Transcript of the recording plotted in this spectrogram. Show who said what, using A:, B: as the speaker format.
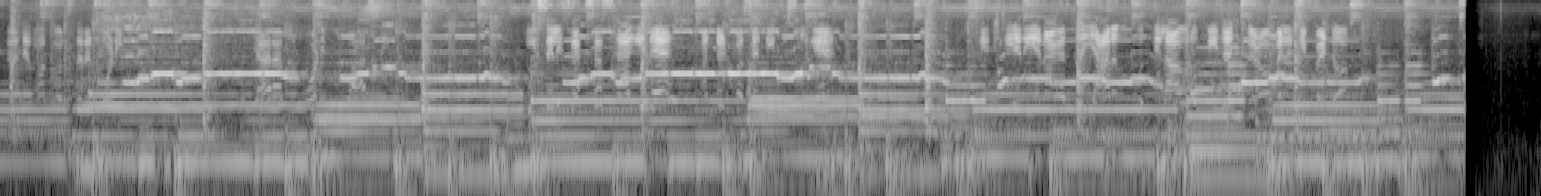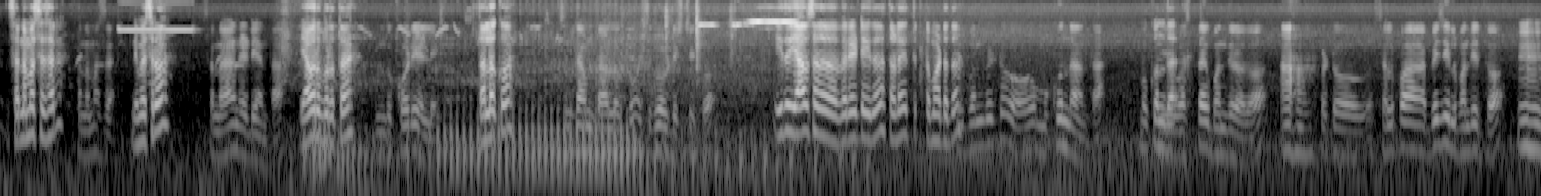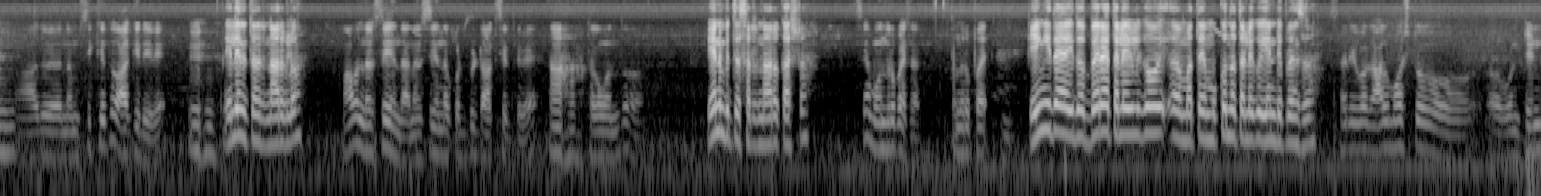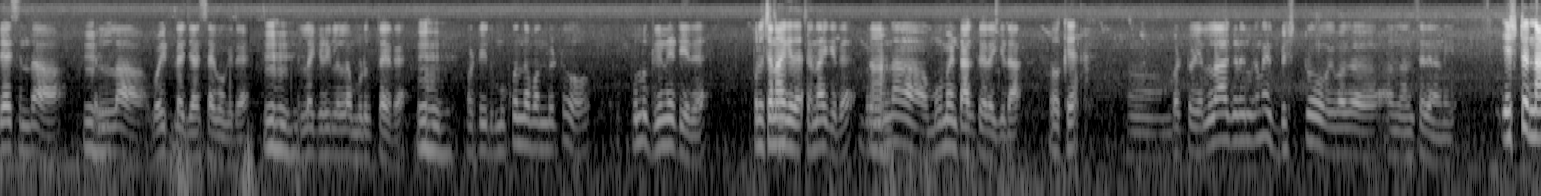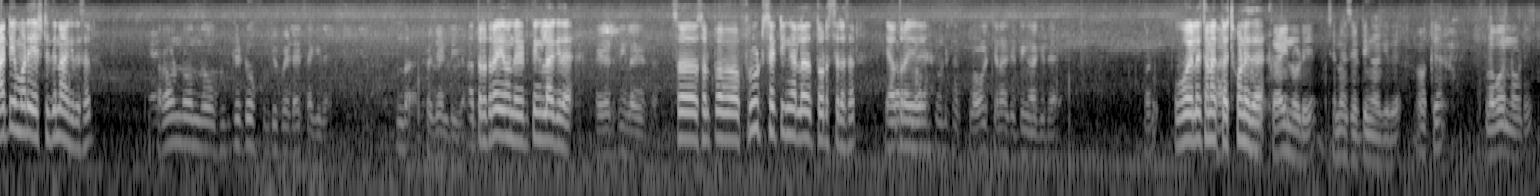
A: Demo ತೋರಿಸ್ತಾರೆ ನೋಡಿ ಯಾರಾದ್ರೂ ನೋಡಿ ಪಾಪ ಆಸೆ. ಈ ಸಲ ಸಕ್ಸಸ್ ಆಗಿದೆ ಹಂಡ್ರೆಡ್ ಪರ್ಸೆಂಟ್ ಈ ಬಿಸಿಲಿಗೆ. ನೆಕ್ಸ್ಟ್ ಇಯರ್ ಏನಾಗುತ್ತೆ? ಯಾರಿಗೂ ಗೊತ್ತಿಲ್ಲ. ಅವರು ಬೀಜ ಬೆಳೋ ಮೇಲೆ ಡಿಪೆಂಡು
B: ಸರ್ ನಮಸ್ತೆ ಸರ್.
C: ನಮಸ್ತೆ.
B: ನಿಮ್ಮ ಹೆಸರು?
C: ಸರ್ ನಾರಾಯಣ ರೆಡ್ಡಿ ಅಂತ.
B: ಯಾವ್ರು ಬರುತ್ತಾ?
C: ಒಂದು ಕೋಡಿಹಳ್ಳಿ.
B: ತಾಲೂಕು?
C: ಚಿಂತಾಮಣಿ ತಾಲೂಕು ಚಿಕ್ಕಬಳ್ಳೂರು ಡಿಸ್ಟಿಕ್ಕು
B: ಇದು ಯಾವ ಸರ್ ವೆರೈಟಿ ಇದು? ತಳೆ ಟೊಮಾಟೋದು?
C: ಬಂದ್ಬಿಟ್ಟು ಮುಕುಂದ ಅಂತ.
B: ಮುಕುಂದ.
C: ಹೊಸದಾಗಿ ಬಂದಿರೋದು. ಬಟ್ ಸ್ವಲ್ಪ ಬೀಜಗಳು ಬಂದಿತ್ತು. ಅದು ನಮ್ಗೆ ಸಿಕ್ಕಿತ್ತು ಹಾಕಿದ್ದೀವಿ
B: ಎಲ್ಲಿಂದ ತಂದ್ರಿ ನಾರುಗಳು?
C: ಮಾಮೂಲು ನರ್ಸರಿಯಿಂದ ನರ್ಸರಿಯಿಂದ ಕೊಟ್ಬಿಟ್ಟು ಹಾಕ್ಸಿರ್ತೀವಿ. ತೊಗೊಂಬಂದು.
B: ಏನು ಬಿತ್ತು ಸರ್ ನಾರು ಕಾಸ್ಟ್
C: ಸೇಮ್ ಒಂದು ರೂಪಾಯಿ ಸರ್.
B: ಒಂದು ರೂಪಾಯಿ. ಹೆಂಗಿದೆ ಇದು ಬೇರೆ ತಲೆಗಳಿಗೂ ಮತ್ತೆ ಮುಕುಂದ ತಲೆಗೂ ಏನು ಡಿಫ್ರೆನ್ಸ್
C: ಸರ್ ಇವಾಗ ಆಲ್ಮೋಸ್ಟು ಒಂದು ಟೆನ್ ಡೇಸಿಂದ
B: ಇಂದ
C: ಎಲ್ಲ ವೈಟ್ ಲೈ ಜಾಸ್ತಿ ಆಗೋಗಿದೆ. ಎಲ್ಲ ಗಿಡಗಳೆಲ್ಲ ಮುಡುಗ್ತಾ ಇದೆ. ಬಟ್ ಇದು ಮುಕುಂದ ಬಂದ್ಬಿಟ್ಟು ಫುಲ್ ಗ್ರೀನಿಟಿ ಇದೆ.
B: ಫುಲ್ ಚೆನ್ನಾಗಿದೆ.
C: ಚೆನ್ನಾಗಿದೆ ಬಟ್. ಇನ್ನ ಮೂಮೆಂಟ್ ಆಗ್ತಾ ಇದೆ ಗಿಡ.
B: ಓಕೆ
C: ಬಟ್ ಎಲ್ಲ ಗಿಡಗಳಿಗೂ ಇದು ಬೆಸ್ಟು ಇವಾಗ ಅನ್- ಅನ್ಸಿದೆ ನನಗೆ.
B: ಎಷ್ಟು ನಾಟಿ ಮಾಡಿ ಎಷ್ಟು ದಿನ ಆಗಿದೆ ಸರ್?
C: ಅರೌಂಡ್ ಒಂದು fifty to fifty five days ಆಗಿದೆ.
B: ಒಂದು
C: ಪ್ರೆಸೆಂಟ್ ಈಗ.
B: ಹತ್ರ ಹತ್ರ ಒಂದು ಎರಡು ತಿಂಗಳಾಗಿದೆ.
C: ಎರಡು ತಿಂಗಳಾಗಿದೆ ಸರ್.
B: ಸೊ ಸ್ವಲ್ಪ ಫ್ರೂಟ್ ಸೆಟ್ಟಿಂಗ್ ಎಲ್ಲ ತೋರಿಸ್ತೀರಾ ಸರ್? ಯಾವ ಥರ ಇದೆ?
C: ನೋಡಿ ಸರ್ ಫ್ಲವರ್ ಚೆನ್ನಾಗಿ ಸೆಟ್ಟಿಂಗ್ ಆಗಿದೆ.
B: ಹೂವು ಎಲ್ಲ ಚೆನ್ನಾಗಿ ಕಚ್ಕೊಂಡಿದೆ.
C: ಕಾಯಿ ನೋಡಿ ಚೆನ್ನಾಗಿ ಸೆಟ್ಟಿಂಗ್ ಆಗಿದೆ.
B: ಓಕೆ
C: ಫ್ಲವರ್ ನೋಡಿ.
